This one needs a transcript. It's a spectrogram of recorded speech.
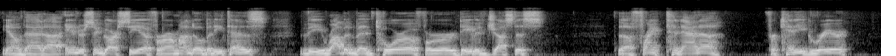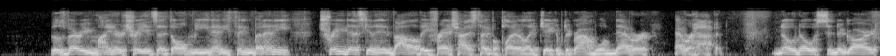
you know, that uh, Anderson Garcia for Armando Benitez, the Robin Ventura for David Justice, the Frank Tanana for Kenny Greer. Those very minor trades that don't mean anything, but any trade that's going to involve a franchise type of player like Jacob DeGrom will never, ever happen. No Noah Syndergaard,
